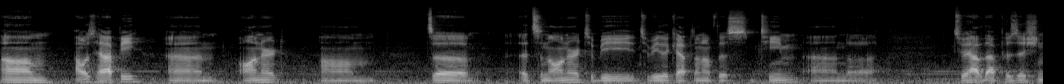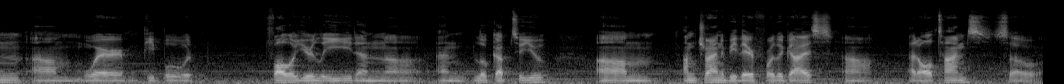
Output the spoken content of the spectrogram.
Um, I was happy and honored. Um, it's a it's an honor to be to be the captain of this team and uh, to have that position um, where people would follow your lead and uh, and look up to you. Um, I'm trying to be there for the guys uh, at all times. So,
